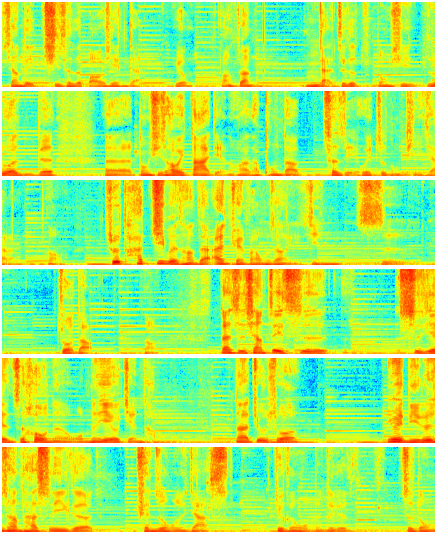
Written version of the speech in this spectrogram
相对汽车的保险杆，有防撞嗯杆这个东西。如果你的呃东西稍微大一点的话，它碰到车子也会自动停下来啊、哦。所以它基本上在安全防护上已经是做到啊、哦。但是像这次事件之后呢，我们也有检讨，那就是说，因为理论上它是一个全自动无人驾驶，就跟我们这个自动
